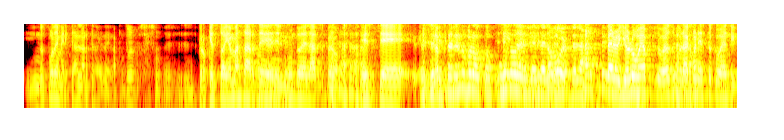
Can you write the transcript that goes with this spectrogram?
y no es por demeritar el arte de la pintura, pues, es un- es- creo que es todavía más arte Ok, en el mundo del arte, pero este... Es- está en el número top uno del, del- del- del arte. Pero yo lo voy, a, lo voy a superar con esto que voy a decir.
